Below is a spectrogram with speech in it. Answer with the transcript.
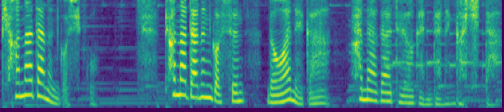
편하다는 것이고 편하다는 것은 너와 내가 하나가 되어 간다는 것이다.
